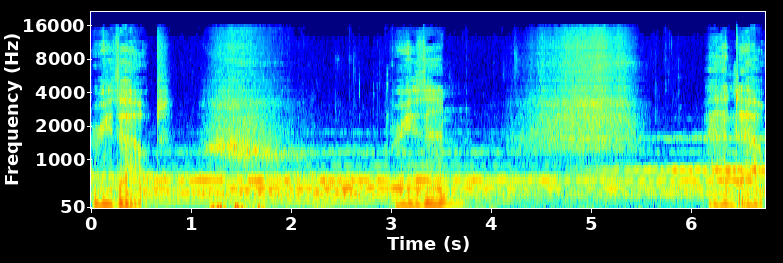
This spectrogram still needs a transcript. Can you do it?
Breathe out. Breathe in and out.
